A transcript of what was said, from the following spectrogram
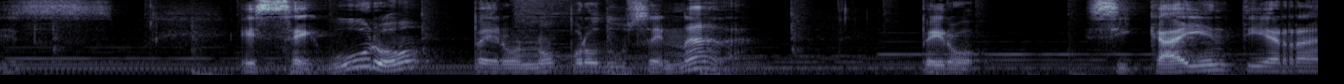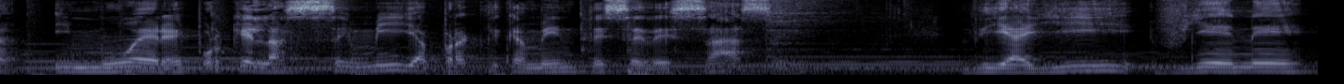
Es, es seguro, pero no produce nada. Pero si cae en tierra y muere, porque la semilla prácticamente se deshace, de allí viene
